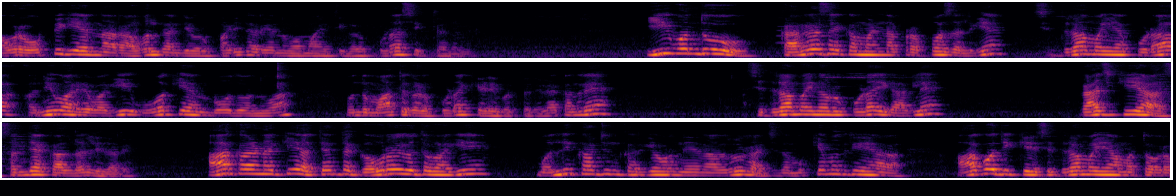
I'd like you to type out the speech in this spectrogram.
ಅವರ ಒಪ್ಪಿಗೆಯನ್ನ ರಾಹುಲ್ ಗಾಂಧಿ ಅವರು ಪಡಿತಾರೆ ಎನ್ನುವ ಮಾಹಿತಿಗಳು ಕೂಡ ಸಿಗ್ತಾ ಇದಾವೆ. ಈ ಒಂದು ಕಾಂಗ್ರೆಸ್ ಹೈಕಮಾಂಡ್ನ ಪ್ರಪೋಸಲ್ಗೆ ಸಿದ್ದರಾಮಯ್ಯ ಕೂಡ ಅನಿವಾರ್ಯವಾಗಿ ಓಕೆ ಅನ್ಬೋದು ಅನ್ನುವ ಒಂದು ಮಾತುಗಳು ಕೂಡ ಕೇಳಿ ಬರ್ತದೆ. ಯಾಕಂದ್ರೆ ಸಿದ್ದರಾಮಯ್ಯನವರು ಕೂಡ ಈಗಾಗಲೇ ರಾಜಕೀಯ ಸಂಧ್ಯಾ ಕಾಲದಲ್ಲಿದ್ದಾರೆ ಆ ಕಾರಣಕ್ಕೆ ಅತ್ಯಂತ ಗೌರವಯುತವಾಗಿ ಮಲ್ಲಿಕಾರ್ಜುನ್ ಖರ್ಗೆ ಅವ್ರನ್ನೇನಾದರೂ ರಾಜ್ಯದ ಮುಖ್ಯಮಂತ್ರಿ ಆಗೋದಿಕ್ಕೆ ಸಿದ್ದರಾಮಯ್ಯ ಮತ್ತು ಅವರ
